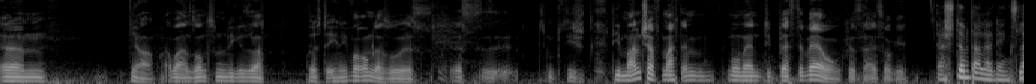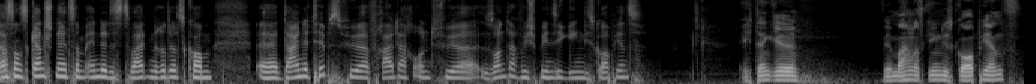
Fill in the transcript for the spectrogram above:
Ähm, ja, aber ansonsten, wie gesagt, wüsste ich nicht, warum das so ist. Es, die, die, Mannschaft macht im Moment die beste Werbung fürs Eishockey. Das stimmt allerdings. Lass uns ganz schnell zum Ende des zweiten Drittels kommen. Äh, deine Tipps für Freitag und für Sonntag, wie spielen sie gegen die Scorpions? Ich denke, wir machen das gegen die Scorpions.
